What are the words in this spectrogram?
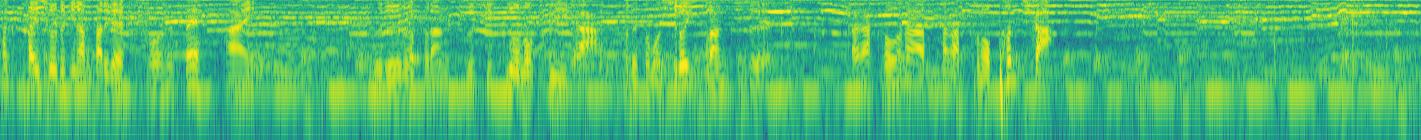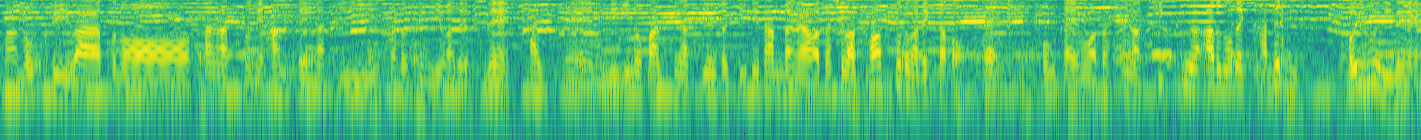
全く対照的な2人です。そうですね。はい。ブルーのトランクスキックのノックイかそれとも白いトランクス赤コーナーサガットのパンチかまあ、ノックイはそのサガットに判定勝ちした時にはですね、はい、えー、右のパンチが強いと聞いてたんだが私はかわすことができたと、今回も私にはキックがあるので勝てる。こういうふうにね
